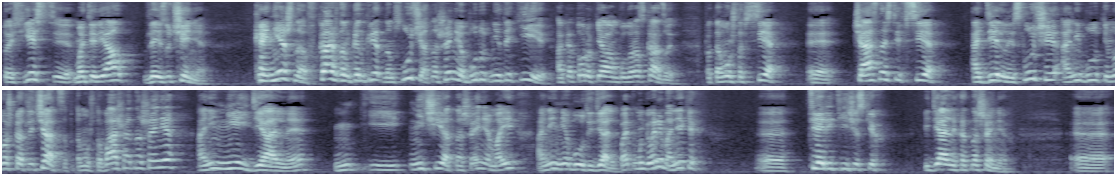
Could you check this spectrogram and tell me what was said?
то есть есть э, материал для изучения. Конечно, в каждом конкретном случае отношения будут не такие, о которых я вам буду рассказывать. Потому что все э, частности, все отдельные случаи, они будут немножко отличаться. Потому что ваши отношения, они не идеальные. И ничьи отношения мои, они не будут идеальны. Поэтому мы говорим о неких э, теоретических идеальных отношениях. Э,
